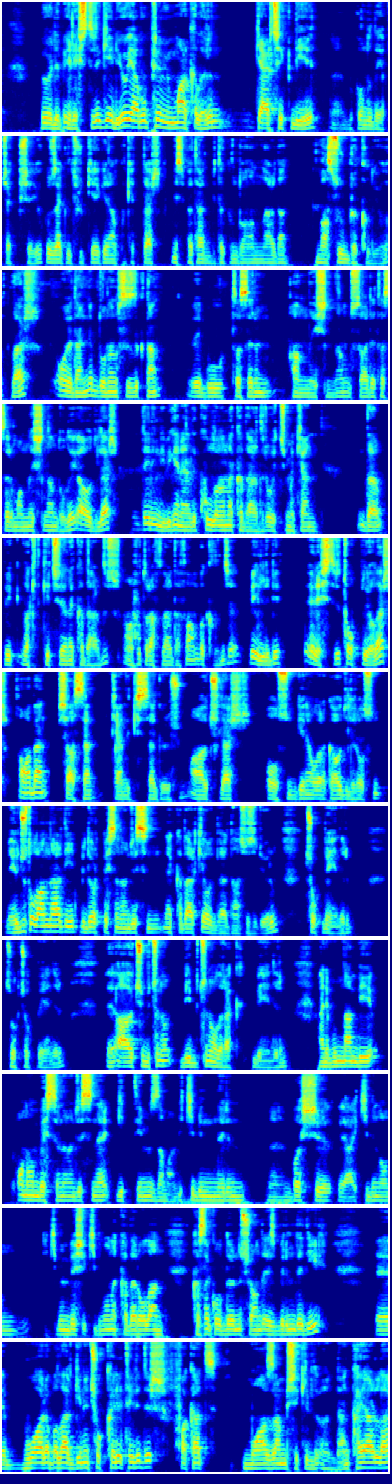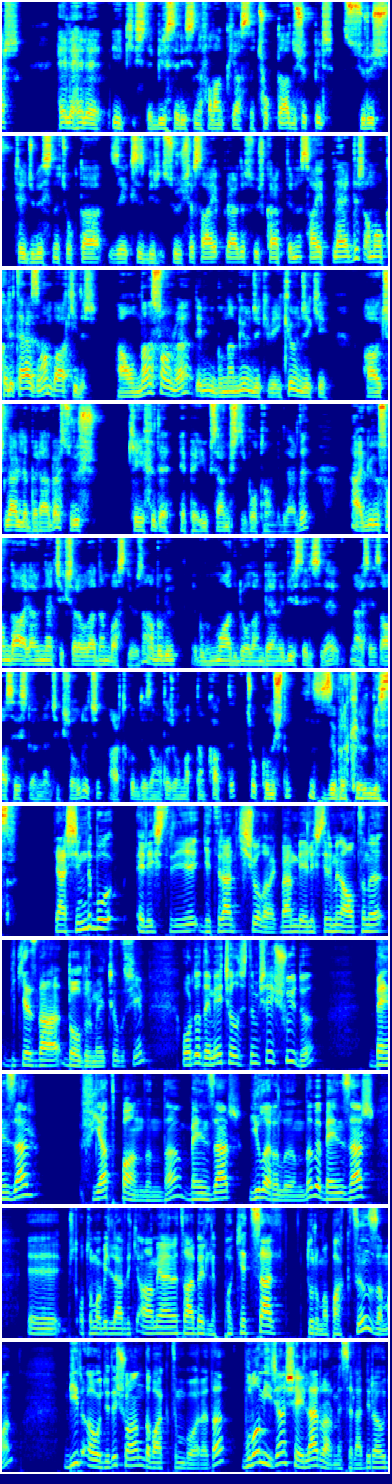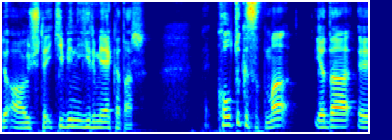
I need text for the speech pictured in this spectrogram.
böyle bir eleştiri geliyor. Ya yani bu premium markaların gerçekliği, bu konuda da yapacak bir şey yok. Özellikle Türkiye genel paketler nispeten bir takım donanımlardan mahsur bırakılıyorlar. O nedenle donanımsızlıktan ve bu tasarım anlayışından, bu sade tasarım anlayışından dolayı Audi'ler dediğim gibi genelde kullanana kadardır. O iç mekanda vakit geçirene kadardır. Ama fotoğraflarda falan bakılınca belli bir eleştiri topluyorlar. Ama ben şahsen kendi kişisel görüşüm A3'ler olsun, genel olarak Audi'ler olsun. Mevcut olanlar değil, bir 4-5 sene öncesine kadar ki Audi'lerden söz ediyorum. Çok beğenirim. Çok çok beğenirim. E, A3'ü bütün, bir bütün olarak beğenirim. Hani bundan bir 10-15 sene öncesine gittiğimiz zaman 2000'lerin e, başı veya 2010 2005-2010'a kadar olan kasa kodlarını şu anda ezberimde değil. E, bu arabalar gene çok kalitelidir fakat muazzam bir şekilde önden kayarlar. Hele hele ilk işte bir serisine falan kıyasla çok daha düşük bir sürüş tecrübesine çok daha zevksiz bir sürüşe sahiplerdir. Sürüş karakterine sahiplerdir ama o kalite her zaman bakidir. Ha ondan sonra dediğim gibi bundan bir önceki ve iki önceki A3'lerle beraber sürüş keyfi de epey yükselmiştir bu otomobillerde. Ha, günün sonunda hala önden çekiş arabalardan bahsediyoruz ama bugün bunun muadili olan BMW 1 serisi de Mercedes A serisi de önden çekiş olduğu için artık o bir dezavantaj olmaktan kalktı. Çok konuştum. Size bırakıyorum gerisini. Ya şimdi bu eleştiriyi getiren kişi olarak ben bir eleştirimin altını bir kez daha doldurmaya çalışayım. Orada demeye çalıştığım şey şuydu. Benzer fiyat bandında, benzer yıl aralığında ve benzer e, işte otomobillerdeki amiyane tabiriyle paketsel duruma baktığın zaman bir Audi'de şu anda baktım bu arada bulamayacağın şeyler var mesela bir Audi A3'te 2020'ye kadar. Koltuk ısıtma ya da e,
